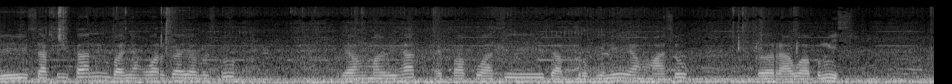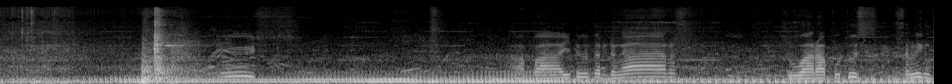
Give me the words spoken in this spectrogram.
Disaksikan banyak warga ya bosku yang melihat evakuasi dam truk ini yang masuk ke rawa bengis Uish. apa itu terdengar suara putus seling.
